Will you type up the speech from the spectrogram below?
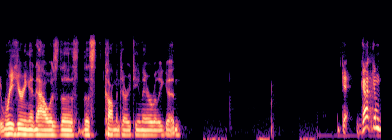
rehearing it now was the this commentary team. They were really good. Get, got some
